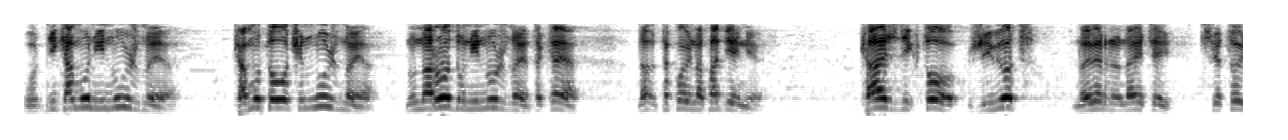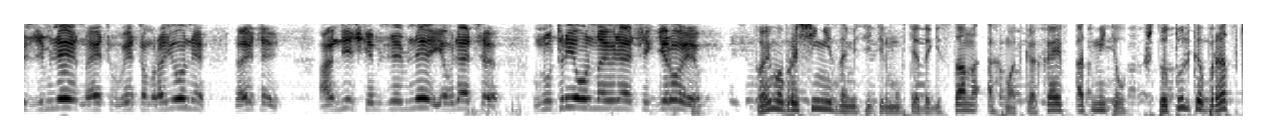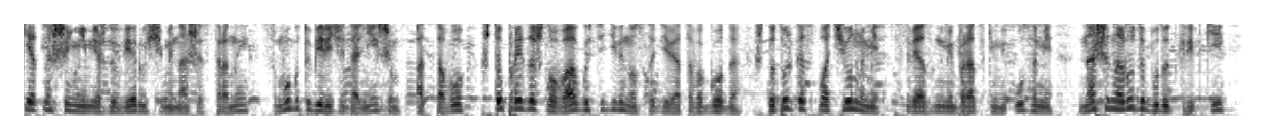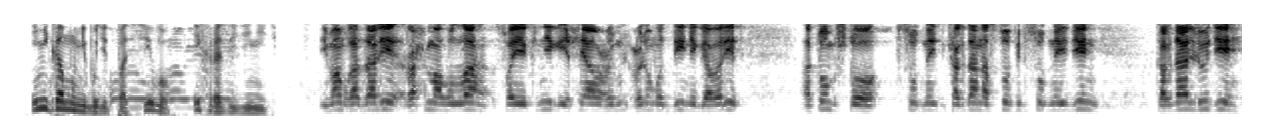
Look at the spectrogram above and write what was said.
вот никому не нужная, кому-то очень нужная, но народу не нужная такая, такое нападение. Каждый, кто живет, наверное, на этой святой земле, на этом, в этом районе, на этой андийском земле является, внутри он является героем. В своем обращении заместитель муфтия Дагестана Ахмад Кахаев отметил, что только братские отношения между верующими нашей страны смогут уберечь в дальнейшем от того, что произошло в августе 99 -го года, что только сплоченными, связанными братскими узами, наши народы будут крепки и никому не будет под силу их разъединить. Имам Газали, рахмахуллах, в своей книге «Ихья улюмуддини» говорит о том, что в судный, когда наступит судный день, когда люди,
